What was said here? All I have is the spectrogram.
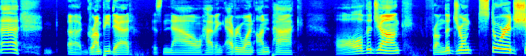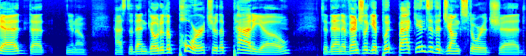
uh, grumpy dad is now having everyone unpack all the junk from the junk storage shed that, you know, has to then go to the porch or the patio to then eventually get put back into the junk storage shed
